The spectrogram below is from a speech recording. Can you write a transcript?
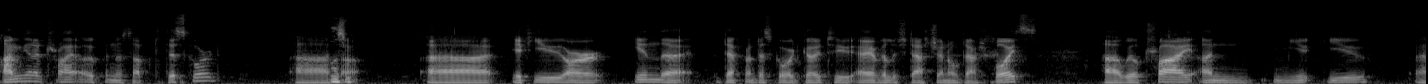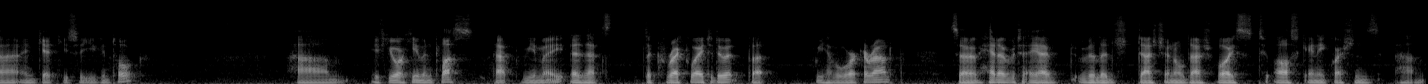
I'm gonna try open this up to Discord. Uh, Awesome. So, uh, if you are in the DEF CON Discord, go to AI Village General Voice. Uh, we'll try unmute you uh, and get you so you can talk. Um, if you're Human Plus, that we may uh, that's the correct way to do it, but we have a workaround. So head over to AI Village General Voice to ask any questions. Um,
